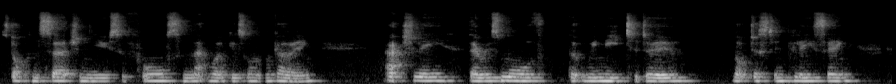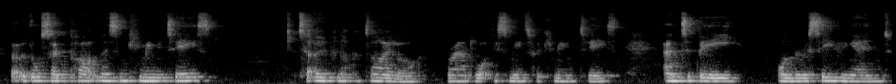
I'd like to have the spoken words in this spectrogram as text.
stop and search and use of force, and that work is ongoing. Actually, there is more that we need to do, not just in policing, but with also partners and communities to open up a dialogue around what this means for communities and to be on the receiving end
